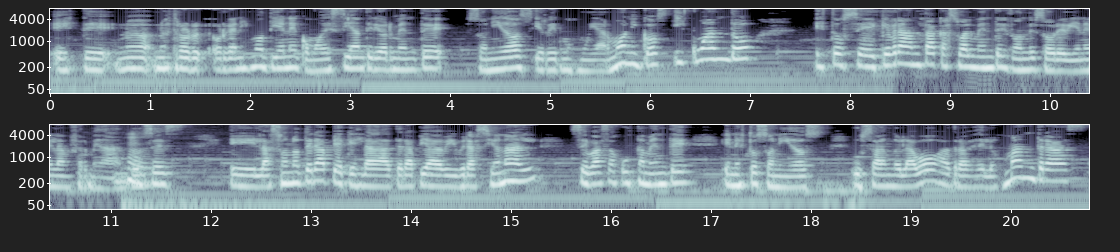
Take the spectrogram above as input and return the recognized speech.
Este, nuestro organismo tiene, como decía anteriormente, sonidos y ritmos muy armónicos y cuando esto se quebranta, casualmente es donde sobreviene la enfermedad. Hmm. Entonces, eh, la sonoterapia, que es la terapia vibracional, se basa justamente en estos sonidos, usando la voz a través de los mantras,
